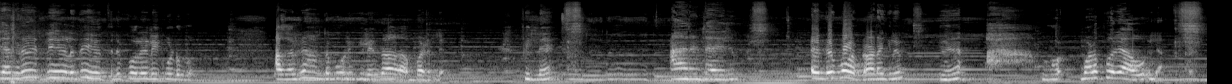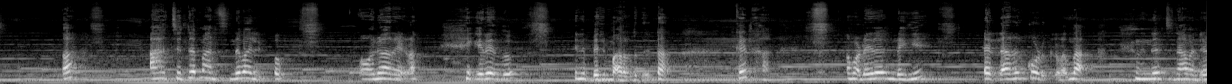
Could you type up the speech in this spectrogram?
ഞങ്ങളുടെ വീട്ടിൽ ഞങ്ങൾ ദൈവത്തിനെ പോലെ എണീ കുടുംബം അങ്ങനെ ഒരാളുടെ മോളിങ്ങനെ ഇതാകാൻ പാടില്ല. പിന്നെ ആരുണ്ടായാലും എന്റെ ഫോട്ടോ ആണെങ്കിലും മുളപ്പോലെ ആവൂല. ആ മനസ്സിന്റെ വലിപ്പം ഓനും അറിയണം. ഇങ്ങനെ എന്തോ ഇനി പെരുമാറരുത് കേട്ടാ കേട്ടാ? നമ്മുടെ ഉണ്ടെങ്കിൽ എല്ലാവരും കൊടുക്കണം എന്നാ നിന്റെ അച്ഛൻ അവന്റെ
